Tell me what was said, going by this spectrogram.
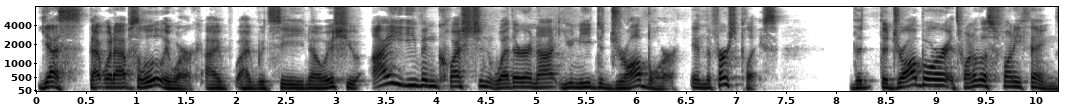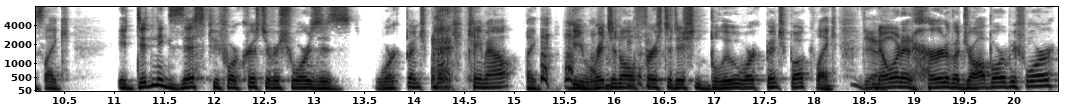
yes, that would absolutely work. I I would see no issue. I even question whether or not you need to draw bore in the first place. The the draw bore, it's one of those funny things. Like it didn't exist before Christopher Schwarz's workbench book came out, like the original first edition blue workbench book. Like Yeah. no one had heard of a draw bore before.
